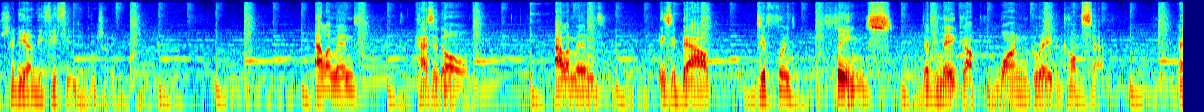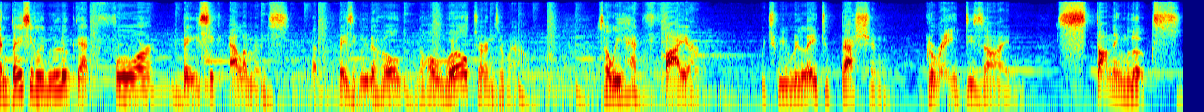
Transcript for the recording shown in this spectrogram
sería difícil de conseguir. Element has it all. Element is about different things that make up one great concept. And basically we looked at four basic elements that basically the whole, the whole world turns around. So we had fire, which we relate to passion, great design, stunning looks.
